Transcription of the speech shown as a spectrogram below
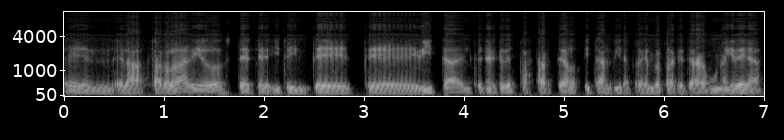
el, adaptar horarios y te, evita el tener que desplazarte al hospital. Mira, por ejemplo, para que te hagas una idea,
